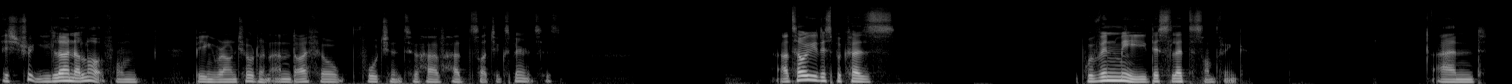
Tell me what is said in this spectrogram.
it's true. You learn a lot from being around children, and I feel fortunate to have had such experiences. I'll tell you this because within me, this led to something. And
